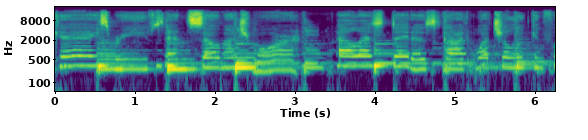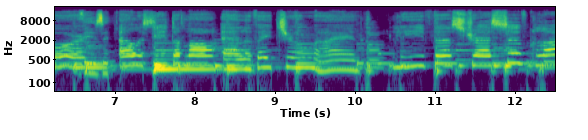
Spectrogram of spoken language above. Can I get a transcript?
Case briefs, and so much more. LS Data's got what you're looking for. Visit lsd.law, elevate your mind. Stress of class.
